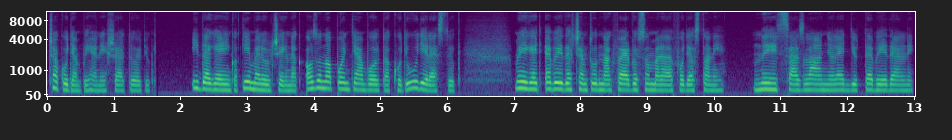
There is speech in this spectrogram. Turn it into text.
csak ugyan pihenéssel töltjük. Idegeink a kimerültségnek azon a pontján voltak, hogy úgy éreztük, még egy ebédet sem tudnánk Fergusonmel elfogyasztani. Négyszáz lányjal együtt ebédelni.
